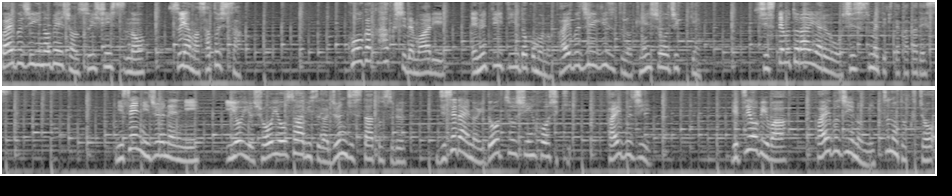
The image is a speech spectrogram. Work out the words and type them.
5G イノベーション推進室の須山聡さん工学博士でもあり NTT ドコモの 5G 技術の検証実験システムトライアルを推し進めてきた方です。2020年にいよいよ商用サービスが順次スタートする次世代の移動通信方式 5G 月曜日は 5G の3つの特徴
